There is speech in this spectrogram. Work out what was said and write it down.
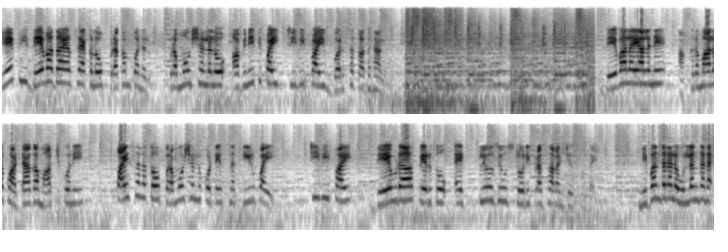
ఏపీ దేవాదాయ శాఖలో ప్రకంపనలు ప్రమోషన్లలో అవినీతిపై టీవీపై వరుస కథనాలు. దేవాలయాలనే అక్రమాలకు అడ్డాగా మార్చుకొని పైసలతో ప్రమోషన్లు కొట్టేసిన తీరుపై టీవీపై దేవుడా పేరుతో ఎక్స్క్లూజివ్ స్టోరీ ప్రసారం చేస్తుంది. నిబంధనల ఉల్లంఘన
